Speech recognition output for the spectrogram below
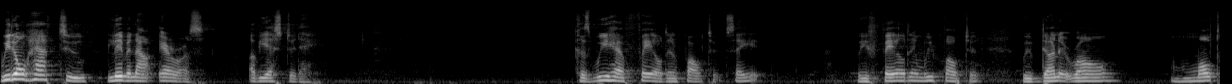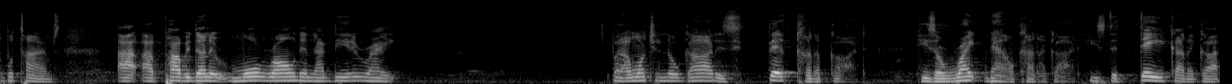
We don't have to live in our errors of yesterday because we have failed and faltered. Say it. We failed and we faltered. We've done it wrong multiple times. I, I've probably done it more wrong than I did it right. But I want you to know God is that kind of God. He's a right now kind of God. He's the day kind of God.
